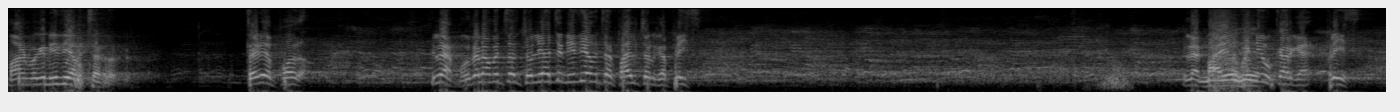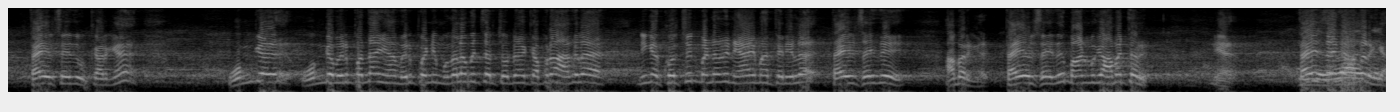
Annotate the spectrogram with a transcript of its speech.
மாண்புமிகு நிதி அமைச்சர் அவர்கள் தெரிய போதும். இல்ல முதலமைச்சர் சொல்லியாச்சு நிதி அமைச்சர் பதில் சொல்லுங்க ப்ளீஸ் இல்ல தயவு பண்ணி உட்காருங்க ப்ளீஸ் தயவு செய்து உட்காருங்க. உங்க உங்க விருப்பம் தான் என் விருப்பம். முதலமைச்சர் சொன்னதுக்கு அப்புறம் அதுல நீங்க கொஸ்டின் பண்ணது நியாயமா தெரியல. தயவு செய்து அமருங்க தயவு செய்து மாண்புமிகு அமைச்சர். தயவு செய்து அமருங்க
